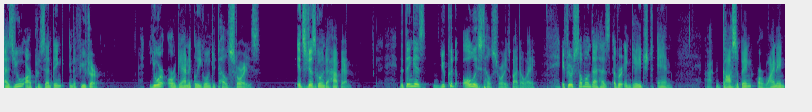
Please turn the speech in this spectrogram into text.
as you are presenting in the future, you are organically going to tell stories. It's just going to happen. The thing is, you could always tell stories, by the way. If you're someone that has ever engaged in uh, gossiping or whining,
